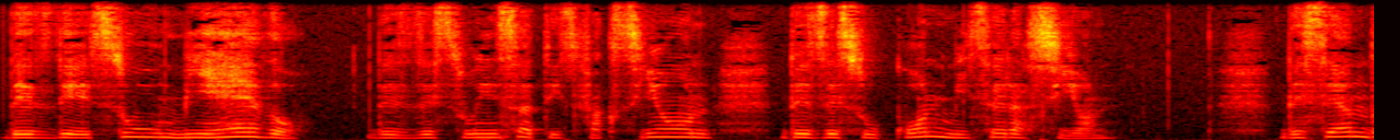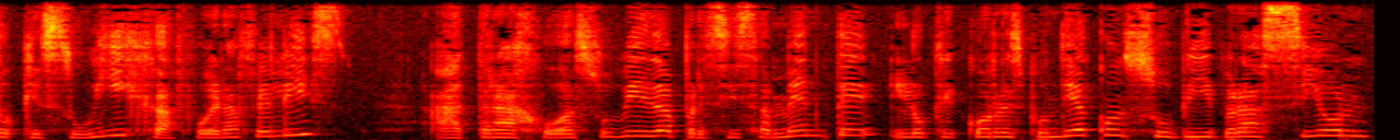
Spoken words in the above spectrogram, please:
desde su miedo, desde su insatisfacción, desde su conmiseración, deseando que su hija fuera feliz, atrajo a su vida precisamente lo que correspondía con su vibración,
